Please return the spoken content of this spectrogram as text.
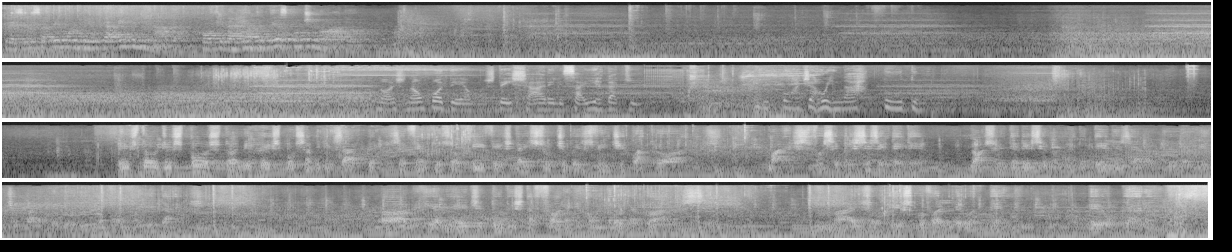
Presença demoníaca eliminada. Confinamento descontinuado. Nós não podemos deixar ele sair daqui. Ele pode arruinar tudo. Estou disposto a me responsabilizar pelos eventos horríveis das últimas 24 horas. Mas você precisa entender. Nosso interesse no mundo deles era puramente para a melhoria da humanidade. Obviamente tudo está fora de controle agora, sim. Mas o risco valeu a pena. Eu garanto.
